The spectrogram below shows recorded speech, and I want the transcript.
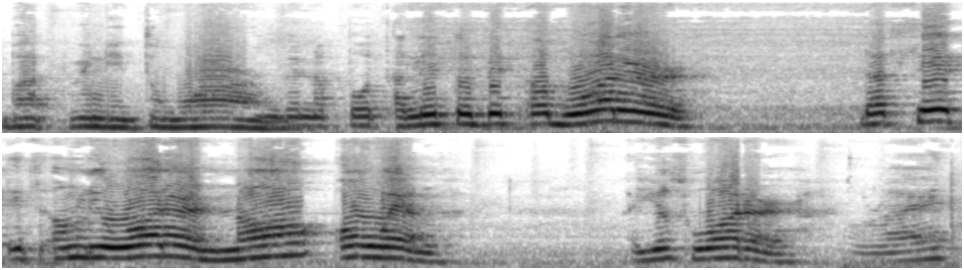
but we need to warm. I'm gonna put a little bit of water. That's it. It's only water, no oil. I use water. Alright.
